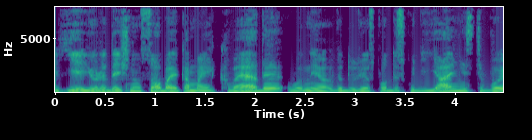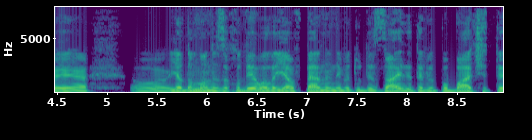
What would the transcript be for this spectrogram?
є юридична особа, яка має кведи, вони ведуть господарську діяльність. Ви, я давно не заходив, але я впевнений, ви туди зайдете, ви побачите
